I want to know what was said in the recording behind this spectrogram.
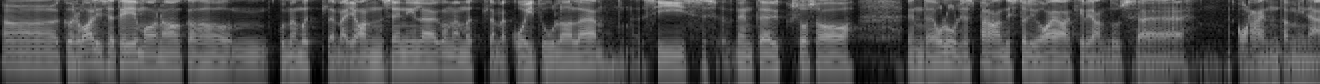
kõrvalise teemana, aga mm, kui me mõtleme Jansenile, kui me mõtleme Koidulale, siis nende üks osa nende olulisest pärandist oli ju ajakirjanduse arendamine,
